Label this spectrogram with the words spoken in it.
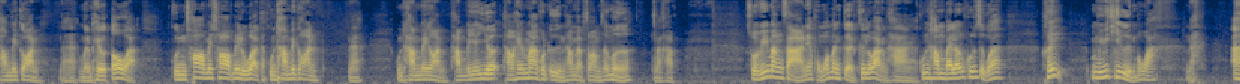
ทำไปก่อนนะฮะเหมือนเพลโตอะคุณชอบไม่ชอบไม่รู้อะแต่คุณทำไปก่อนนะคุณทำไปก่อนทำไปเยอะๆทำให้มากกว่าคนอื่นทำแบบสม่ำเสมอนะครับ ส่วนวิมังสาเนี่ยผมว่ามันเกิดขึ้นระหว่างทางอะคุณทำไปแล้วคุณรู้สึกว่าเฮ้ยมันมีวิธีอื่นปะวะนะอะ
